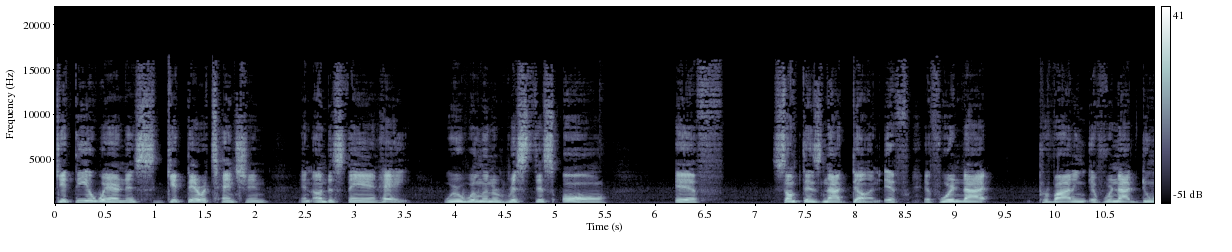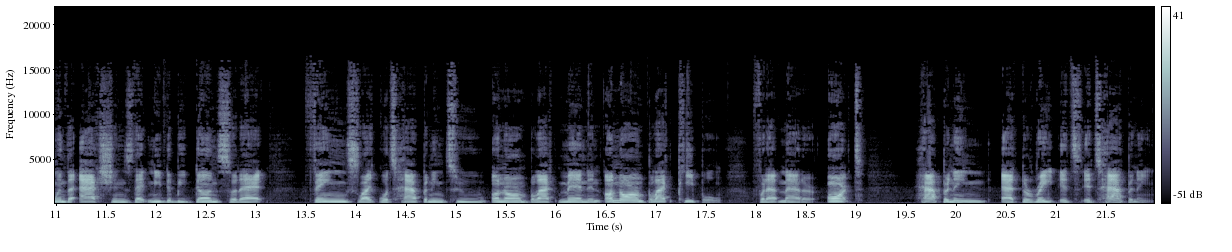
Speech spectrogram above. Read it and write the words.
Get the awareness, get their attention, and understand hey, we're willing to risk this all if something's not done. If if we're not providing if we're not doing the actions that need to be done so that things like what's happening to unarmed black men and unarmed black people for that matter aren't happening at the rate it's it's happening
